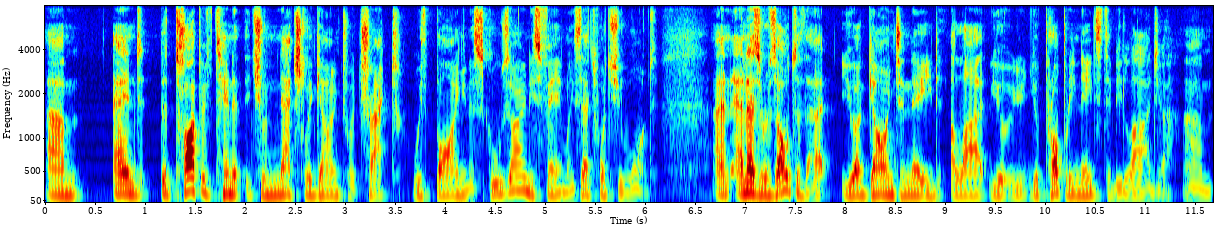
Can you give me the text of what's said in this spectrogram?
Um, and the type of tenant that you're naturally going to attract with buying in a school zone is families. That's what you want. And, and as a result of that, you are going to need a large, your, your property needs to be larger, um,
